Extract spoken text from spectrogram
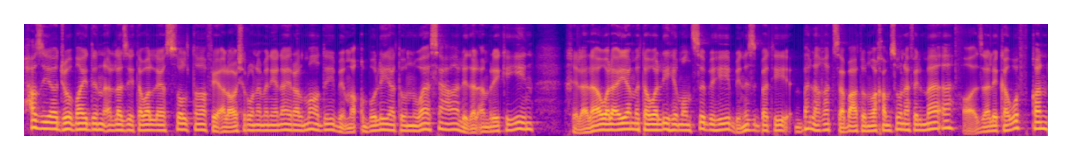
حظي جو بايدن الذي تولى السلطة في العشرون من يناير الماضي بمقبولية واسعة لدى الأمريكيين خلال أول أيام توليه منصبه بنسبة بلغت 57% وذلك وفقا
